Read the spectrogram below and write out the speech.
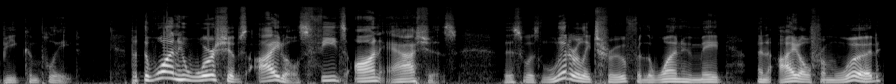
be complete. But the one who worships idols feeds on ashes. This was literally true for the one who made an idol from wood,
